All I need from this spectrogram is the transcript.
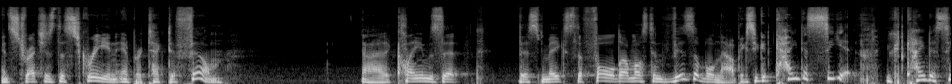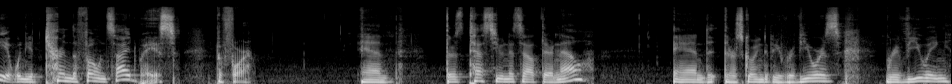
and stretches the screen in protective film. Uh, it claims that this makes the fold almost invisible now because you could kind of see it. You could kind of see it when you turn the phone sideways before. And there's test units out there now, and there's going to be reviewers reviewing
